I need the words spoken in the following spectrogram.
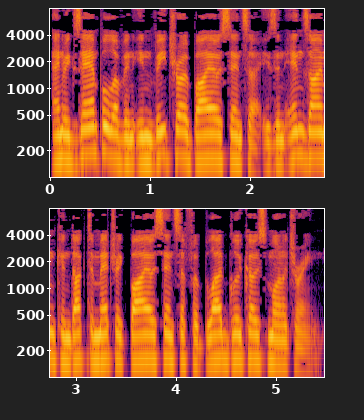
An example of an in vitro biosensor is an enzyme conductometric biosensor for blood glucose monitoring.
